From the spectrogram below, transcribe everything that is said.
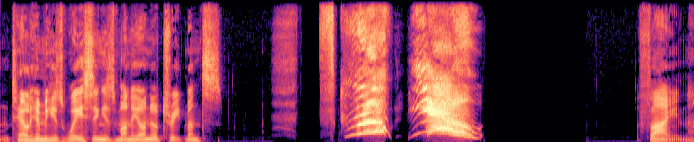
and tell him he's wasting his money on your treatments. Screw you! Fine.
